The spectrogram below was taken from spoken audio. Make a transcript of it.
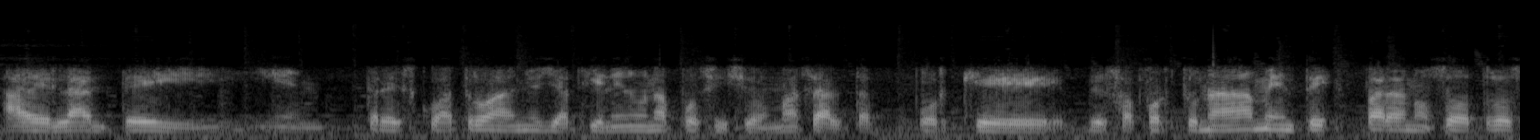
adelante y, y en 3, 4 años ya tienen una posición más alta porque desafortunadamente para nosotros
